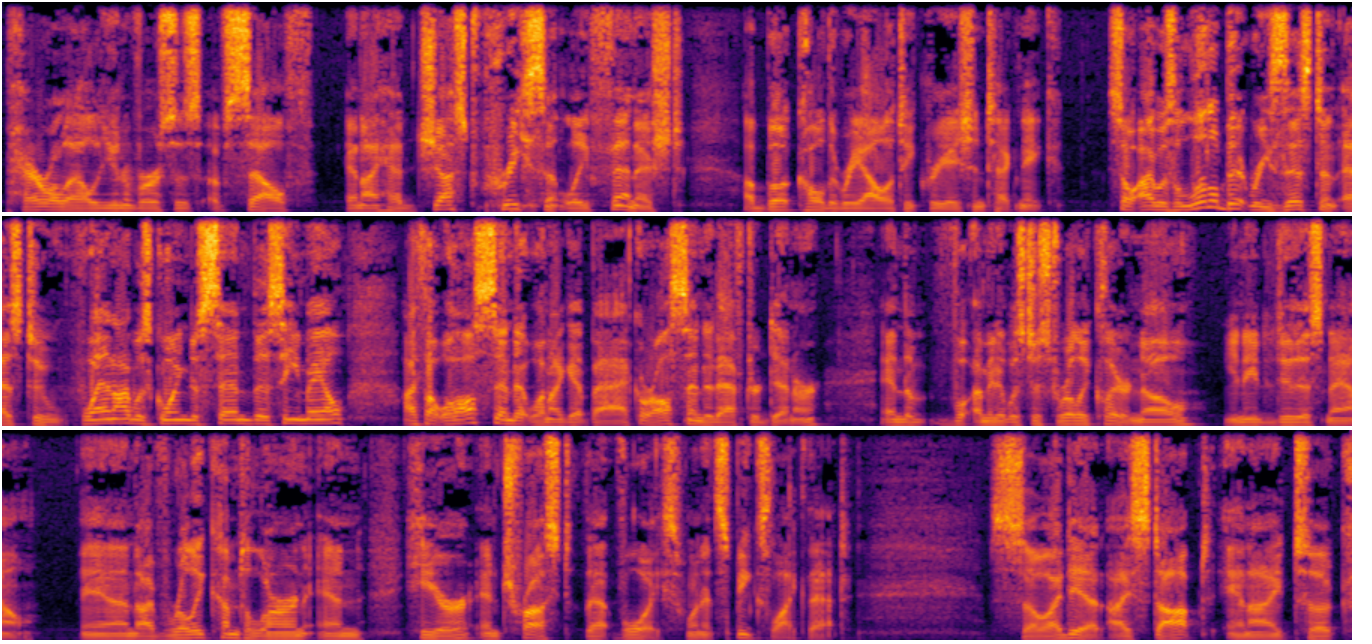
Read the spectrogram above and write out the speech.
Parallel Universes of Self, and I had just recently finished a book called The Reality Creation Technique. So I was a little bit resistant as to when I was going to send this email. I thought, well, I'll send it when I get back or I'll send it after dinner. And the, I mean, it was just really clear. No, you need to do this now. And I've really come to learn and hear and trust that voice when it speaks like that. So I did. I stopped and I took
